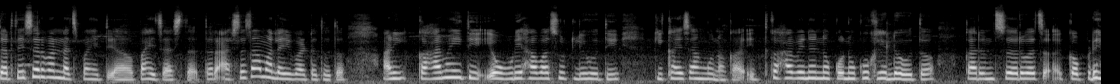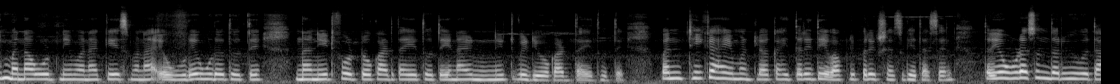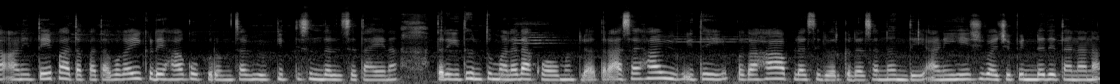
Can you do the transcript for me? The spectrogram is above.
तर ते सर्वांनाच पाहिजे पाहायचं असतं. तर असंच आम्हालाही वाटत होतं. आणि काय माहिती एवढी हवा सुटली होती की काय सांगू नका. इतकं हवेनं नको नको केलं होतं. कारण सर्वच कपडे म्हणा ओढणी म्हणा केस म्हणा एवढे उडत होते. ना नीट फोटो काढता येत होते ना नीट व्हिडिओ काढता येत होते. पण ठीक आहे म्हटलं काहीतरी देव आपली परीक्षाच घेत असेल. तर एवढा सुंदर व्ह्यू होता आणि ते पाहता पाहता बघा इकडे हा गोपुरमचा व्ह्यू किती सुंदर दिसत आहे ना. तर इथून तुम्हाला दाखवावं म्हटलं. तर असा हा व्ह्यू इथेही बघा हा आपला सिल्वर कलरचा नंदी आणि ही शिवाची पिंड देताना ना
